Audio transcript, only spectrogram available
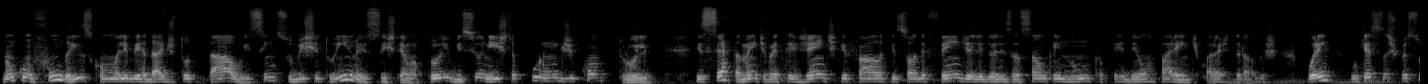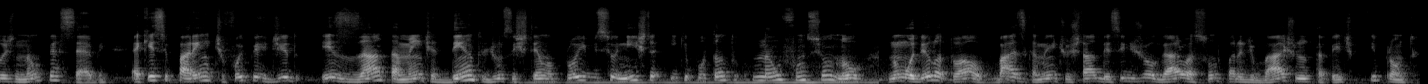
não confunda isso com uma liberdade total e sim substituindo esse sistema proibicionista por um de controle. E certamente vai ter gente que fala que só defende a legalização quem nunca perdeu um parente para as drogas. Porém, o que essas pessoas não percebem é que esse parente foi perdido exatamente dentro de um sistema proibicionista e que, portanto, não funcionou. No modelo atual, basicamente o Estado decide jogar o assunto para debaixo do tapete e pronto.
